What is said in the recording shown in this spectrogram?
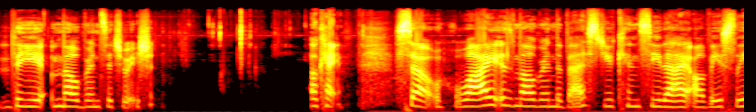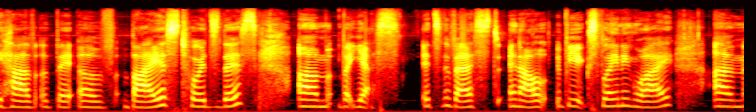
the Melbourne situation. Okay, so why is Melbourne the best? You can see that I obviously have a bit of bias towards this, um, but yes, it's the best, and I'll be explaining why. Um,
